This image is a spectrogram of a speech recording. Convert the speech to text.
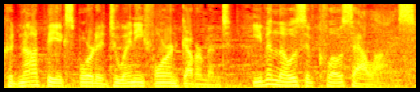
could not be exported to any foreign government, even those of close allies.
